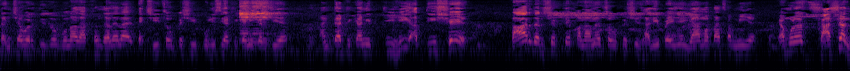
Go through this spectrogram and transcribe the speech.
त्यांच्यावरती जो गुन्हा दाखल झालेला आहे त्याची चौकशी पोलीस या ठिकाणी करते आणि त्या ठिकाणी तीही अतिशय पारदर्शकतेपणानं चौकशी झाली पाहिजे या मताचा मी आहे. त्यामुळं शासन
